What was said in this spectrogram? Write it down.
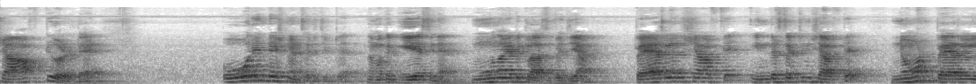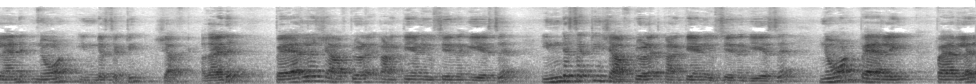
ഷാഫ്റ്റുകളുടെ ഓറിയന്റേഷൻ അനുസരിച്ചിട്ട് നമുക്ക് ഗിയേഴ്സിനെ മൂന്നായിട്ട് ക്ലാസിഫൈ ചെയ്യാം. Parallel shaft intersecting shaft non parallel and non intersecting shaft അതായത് പാരലൽ ഷാഫ്റ്റുകളെ കണക്ട് ചെയ്യാൻ യൂസ് ചെയ്യുന്ന ഗിയേഴ്സ് ഇന്റർസെക്റ്റിംഗ് ഷാഫ്റ്റുകളെ കണക്ട് ചെയ്യാൻ യൂസ് ചെയ്യുന്ന ഗിയേഴ്സ് നോൺ പാരലി പാരലൽ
